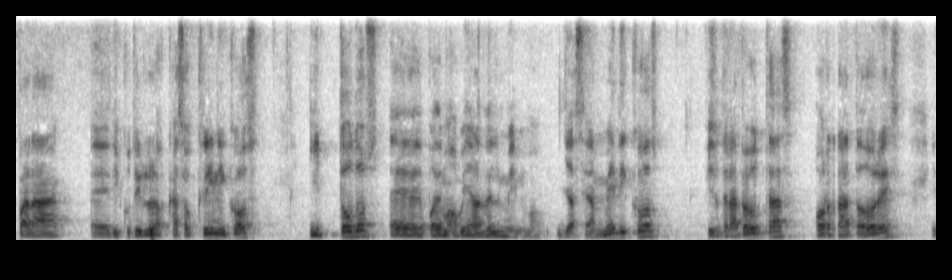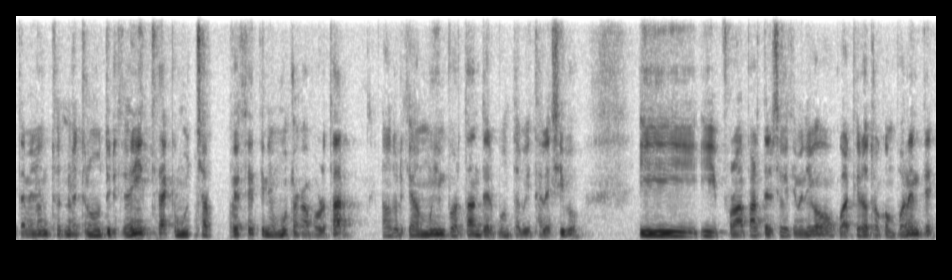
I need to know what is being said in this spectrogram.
para eh, discutir los casos clínicos y todos eh, podemos opinar del mismo, ya sean médicos, fisioterapeutas o relatadores y también nuestro nutricionista, que muchas veces tiene mucho que aportar. La nutrición es muy importante desde el punto de vista lesivo y, forma parte del servicio médico como cualquier otro componente.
